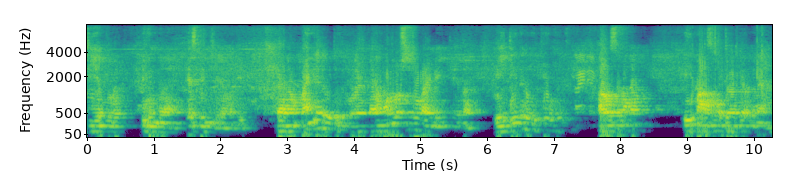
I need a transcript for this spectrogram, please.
തിയേറ്ററിൽ ഇതിന്റെ എക്സ്പ്ലെയിൻ ചെയ്യാൻ വേണ്ടി. കാരണം ഭയങ്കര വെയിറ്റ് ചെയ്ത്. കുറെ കാരണം മൂന്ന് വർഷത്തോളമായി വെയിറ്റ് ചെയ്ത വെയിറ്റ് ചെയ്ത് വെയിറ്റ് ചെയ്ത്. അവസാനം ഈ മാസം മുപ്പത്തി ഇറങ്ങുകയാണ്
